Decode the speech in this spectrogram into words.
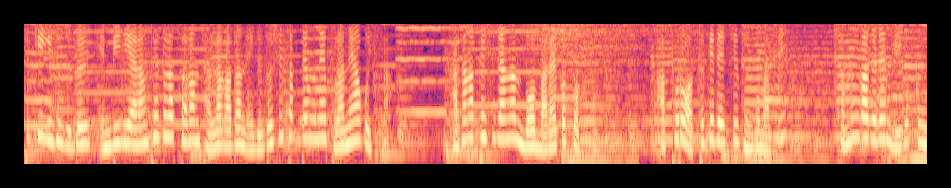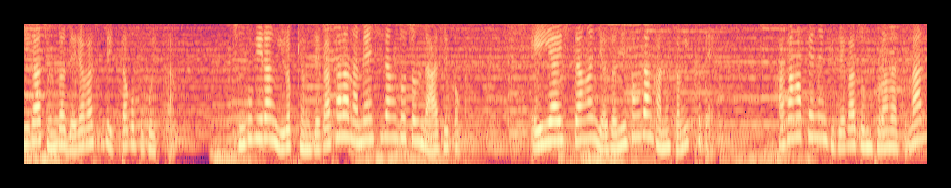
특히 기술주들, 엔비디아랑 테슬라처럼 잘 나가던 애들도 실적 때문에 불안해하고 있어. 가상화폐 시장은 뭐 말할 것도 없고. 앞으로 어떻게 될지 궁금하지? 전문가들은 미국 금리가 좀 더 내려갈 수도 있다고 보고 있어. 중국이랑 유럽 경제가 살아나면 시장도 좀 나아질 거고. AI 시장은 여전히 성장 가능성이 크대. 가상화폐는 규제가 좀 불안하지만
